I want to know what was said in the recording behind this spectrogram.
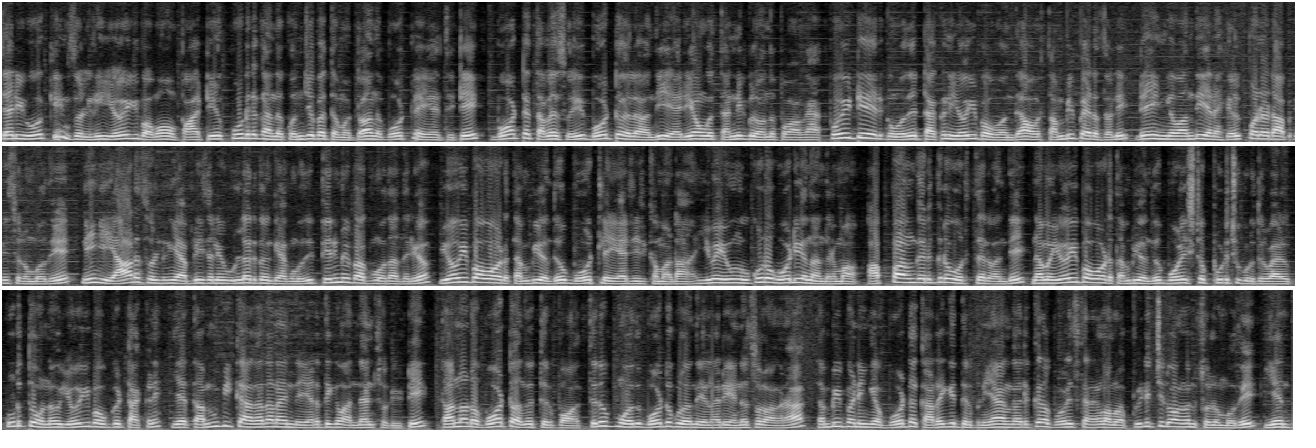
சரி ஓகேன்னு சொல்லி யோகி பாபு அவன் பாட்டியை கூட இருக்க அந்த கொஞ்சம் பேத்த மட்டும் அந்த போட்ல ஏற்றிட்டு போட்டை தலை சொல்லி போட்டுல வந்து ஏறி அவங்க தண்ணிக்குள்ள வந்து போவாங்க. போயிட்டே இருக்கும்போது டக்குனு யோகி பாபு வந்து அவர் தம்பி பேரை சொல்லி டே இங்க வந்து எனக்கு ஹெல்ப் பண்ணடா அப்படின்னு சொல்லும்போது நீங்க யாரை சொல்றீங்க? அப்படின்னு சொல்லி உள்ள இருக்கவங்க கேட்கும்போது திரும்பி பார்க்கும்போது தான் தெரியும் யோகி பாபாவோட தம்பி வந்து போட்ல ஏறி இருக்க மாட்டான். இவன் இவங்க கூட ஓடி வந்தான் தெரியுமா? அப்ப அங்க இருக்கிற ஒருத்தர் வந்து நம்ம யோகி பாபாவோட தம்பி வந்து போலீஸ்ட்ட புடிச்சு கொடுத்துருவாரு. கொடுத்த உடனே யோகி பாபுக்கு டக்குனு என் தம்பிக்காக தான் நான் இந்த இடத்துக்கு வந்தேன்னு சொல்லிட்டு தன்னோட போட்டை வந்து திருப்பான் திருப்பும் போது போட்டுக்குள்ள வந்து எல்லாரும் என்ன சொல்லுவாங்கன்னா தம்பி இப்ப நீங்க போட்டு கரைக்கு திருப்பினீங்க. அங்க இருக்கிற போலீஸ்காரங்க நம்ம பிடிச்சிடுவாங்கன்னு சொல்லும்போது என்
